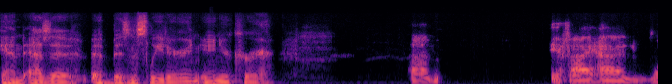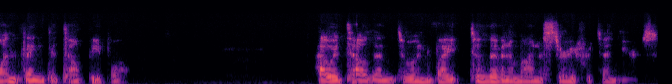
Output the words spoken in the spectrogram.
and as a, a business leader in, in your career? Um, if I had one thing to tell people, I would tell them to invite to live in a monastery for 10 years.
